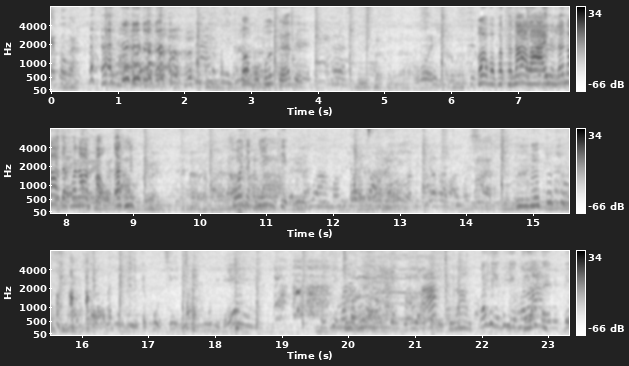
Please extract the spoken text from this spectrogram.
อะพอกอะก็บ่ปึกเหรอติก็มาพัฒนาลายนี่แหล้วนอกจากไปนอนเผากันพัวจากยิ่งผิดแหละ ว่าหิวหิวมาแล้วแต่นี่ติ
